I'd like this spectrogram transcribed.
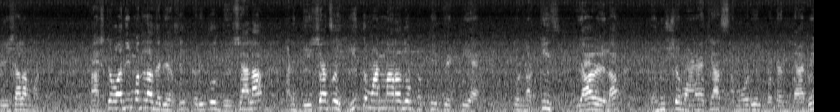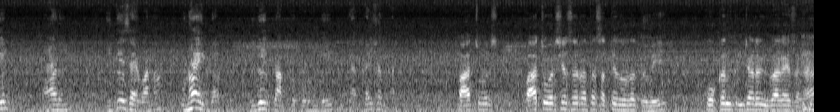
देशाला मानतो. राष्ट्रवादीमधला जरी असेल तरी तो देशाला आणि देशाचं हित मानणारा जो प्रत्येक व्यक्ती आहे तो नक्कीच यावेळेला धनुष्यबाणाच्या समोरील बटन दाबेल आणि गीते साहेबांना पुन्हा एकदा विजय प्राप्त करून देईल यात काही शंका नाही. पाच वर्ष पाच वर्ष सर आता सत्तेत होता तुम्ही. कोकण तुमच्याकडे विभाग आहे सगळा.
